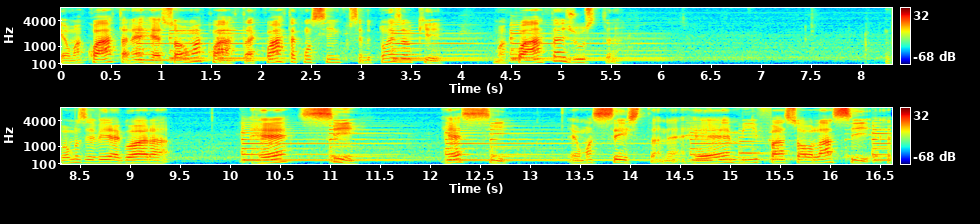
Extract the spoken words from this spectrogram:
É uma quarta, né? Ré só uma quarta. A quarta com cinco semitons é o quê? Uma quarta justa. Vamos ver agora Ré, Si. Ré, Si. É uma sexta, né? Ré, Mi, Fá, Sol, Lá, Si. É,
